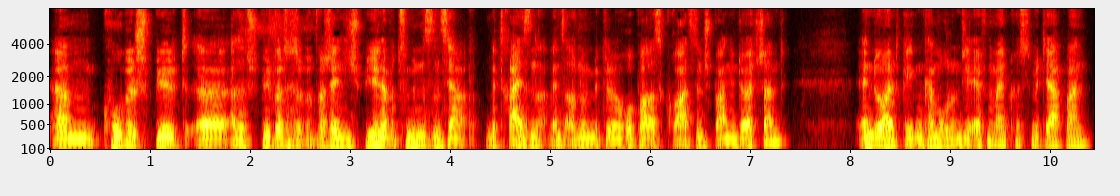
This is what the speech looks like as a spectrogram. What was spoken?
Ähm, Kobel spielt, äh, also spielt wird, wird wahrscheinlich nicht spielen, aber zumindestens ja mitreisen, wenn es auch nur Mitteleuropa aus Kroatien, Spanien, Deutschland. Endo halt gegen Kamerun und die Elfenbeinküste mit Japan.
